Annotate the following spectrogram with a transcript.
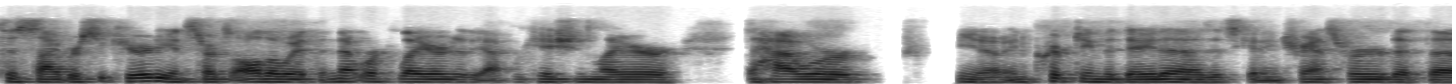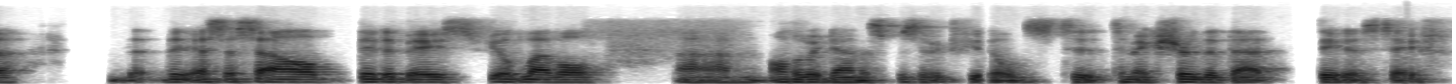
to cybersecurity. And it starts all the way at the network layer to the application layer to how we're you know encrypting the data as it's getting transferred at the the, the SSL database field level. Um, all the way down to specific fields to, to make sure that that data is safe.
